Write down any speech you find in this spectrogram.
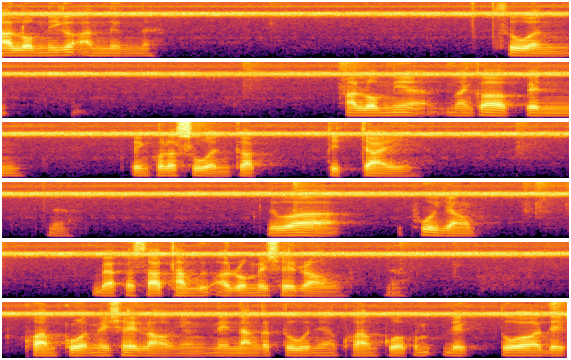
อารมณ์นี้ก็อันหนึ่งนะ ส่วน อารมณ์เนี่ย มันก็เป็นเป็นคนละส่วนกับจิตใจนะหรือว่าพูดอย่างแบบภาษาธรรมคืออารมณ์ไม่ใช่เรา ความโกรธไม่ใช่เราอย่างในหนังการ์ตูนเนี่ยความโกรธก็เด็กตัวเด็ก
